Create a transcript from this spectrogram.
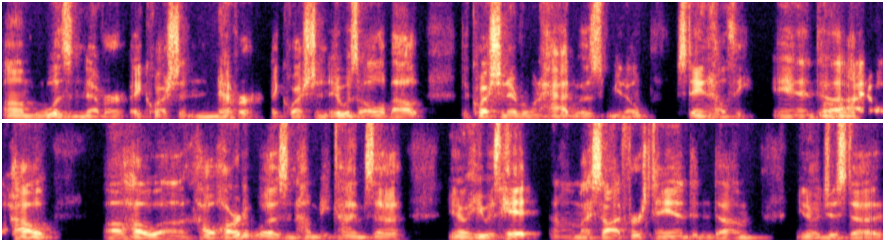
um, was never a question, never a question. It was all about the question everyone had was, you know, staying healthy. And uh, mm-hmm. I know how uh, how uh, how hard it was and how many times uh, you know he was hit. Um, I saw it firsthand, and um, you know, just uh,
